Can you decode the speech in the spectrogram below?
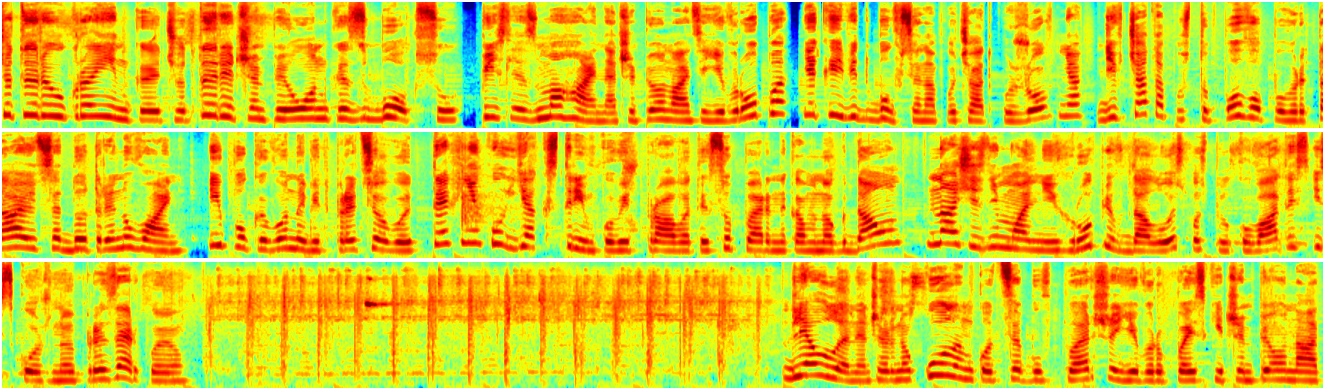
Чотири українки, чотири чемпіонки з боксу. Після змагань на чемпіонаті Європи, який відбувся на початку жовтня, дівчата поступово повертаються до тренувань. І поки вони відпрацьовують техніку, як стрімко відправити суперника в нокдаун, нашій знімальній групі вдалося поспілкуватись із кожною призеркою. Для Олени Черноколенко це був перший європейський чемпіонат.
